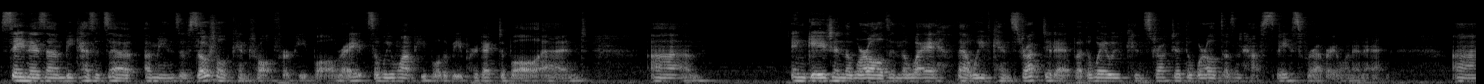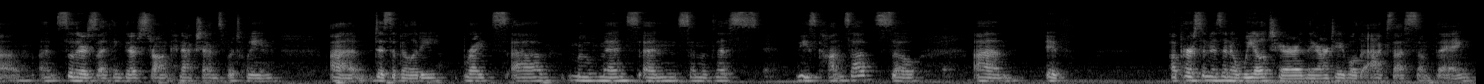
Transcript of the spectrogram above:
saneism because it's a, a, means of social control for people, right? So we want people to be predictable and um, engage in the world in the way that we've constructed it. But the way we've constructed the world doesn't have space for everyone in it. Um, and so there's, I think, there's strong connections between um, disability rights um, movements and some of this these concepts. So, um, if a person is in a wheelchair and they aren't able to access something,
